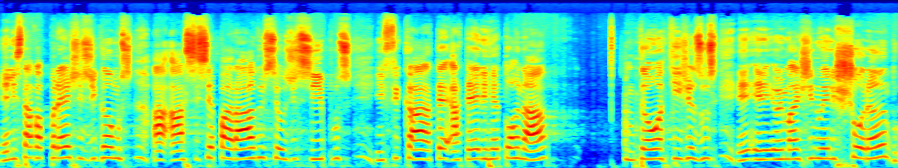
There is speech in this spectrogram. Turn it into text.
ele estava prestes, digamos, a, a se separar dos seus discípulos e ficar até, até ele retornar. Então aqui Jesus, eu imagino ele chorando,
